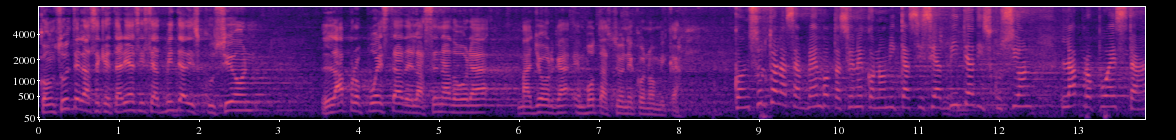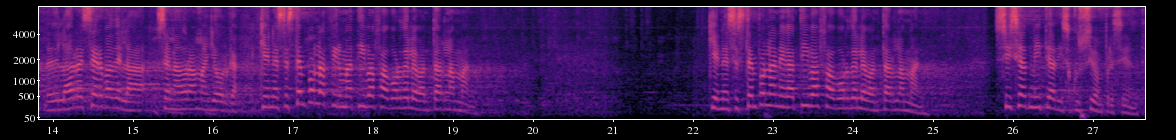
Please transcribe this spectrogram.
Consulte la Secretaría si se admite a discusión la propuesta de la senadora Mayorga en votación económica. Consulto a la Asamblea en votación económica si se admite a discusión la propuesta de la reserva de la senadora Mayorga. Quienes estén por la afirmativa a favor de levantar la mano. Quienes estén por la negativa a favor de levantar la mano. Sí se admite a discusión, presidente.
